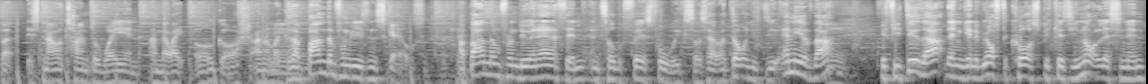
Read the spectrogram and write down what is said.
but it's now time to weigh in." And they're like, "Oh gosh!" And I'm like, "Because I banned them from using scales. I banned them from doing anything until the first four weeks." So I said, "I don't want you to do any of that. If you do that, then you're going to be off the course because you're not listening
